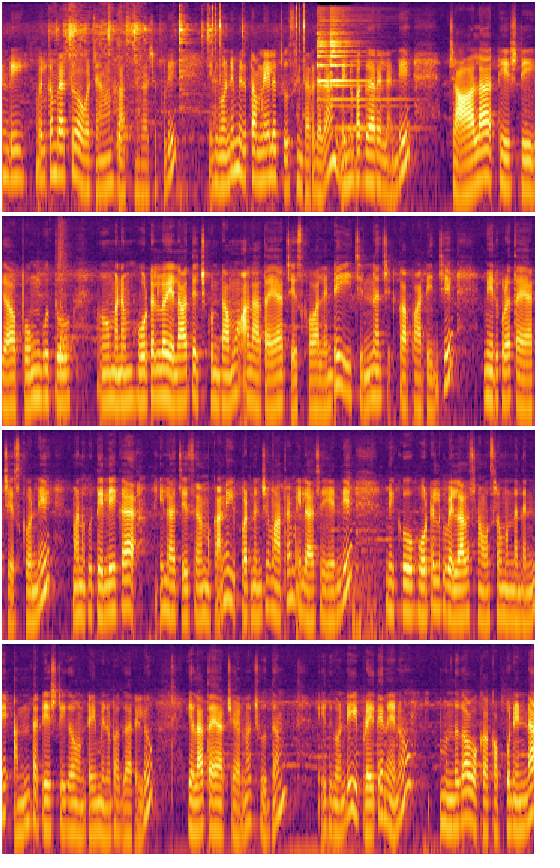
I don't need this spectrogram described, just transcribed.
అండి. Welcome back to our channel హాస్ని రాజపుడి ఇదిగోండి మీరు తమ్నేలో చూసింటారు కదా మినపగారెలండి. చాలా టేస్టీగా పొంగుతూ మనం హోటల్లో ఎలా తెచ్చుకుంటామో అలా తయారు చేసుకోవాలంటే ఈ చిన్న చిట్కా పాటించి మీరు కూడా తయారు చేసుకోండి. మనకు తెలియక ఇలా చేసాము కానీ ఇప్పటి నుంచి మాత్రం ఇలా చేయండి. మీకు హోటల్కి వెళ్ళాల్సిన అవసరం ఉండదండి. అంత టేస్టీగా ఉంటాయి మినపగారెలు. ఎలా తయారు చేయాలనో చూద్దాం. ఇదిగోండి ఇప్పుడైతే నేను ముందుగా ఒక కప్పు నిండా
